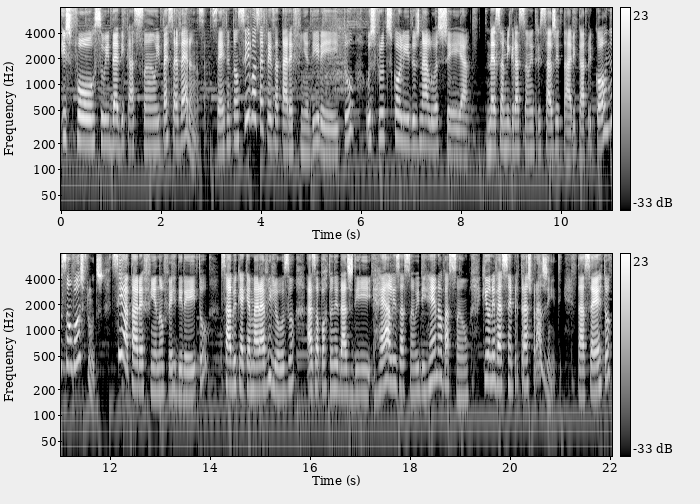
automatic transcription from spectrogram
esforço e dedicação e perseverança, certo? Então, se você fez a tarefinha direito, os frutos colhidos na lua cheia nessa migração entre Sagitário e Capricórnio são bons frutos. Se a tarefinha não fez direito, sabe o que é que é maravilhoso? As oportunidades de realização e de renovação que o universo sempre traz pra gente, tá certo?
